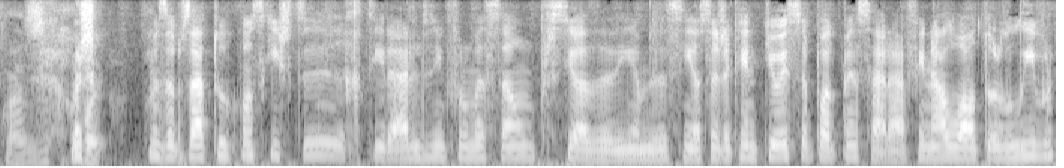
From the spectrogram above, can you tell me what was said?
Quase Mas mas apesar de tudo, conseguiste retirar-lhes informação preciosa, digamos assim. Ou seja, quem te ouça pode pensar, afinal, o autor do livro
